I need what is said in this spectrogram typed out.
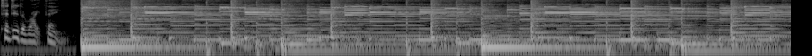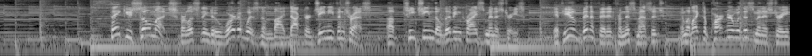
to do the right thing. Thank you so much for listening to Word of Wisdom by Dr. Jeannie Fentress of Teaching the Living Christ Ministries. If you have benefited from this message and would like to partner with this ministry,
